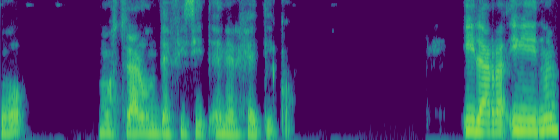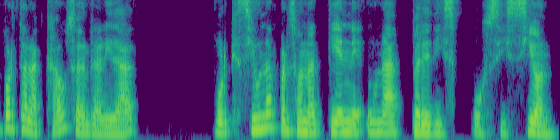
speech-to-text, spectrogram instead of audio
o mostrar un déficit energético. Y, la, y no importa la causa en realidad, porque si una persona tiene una predisposición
